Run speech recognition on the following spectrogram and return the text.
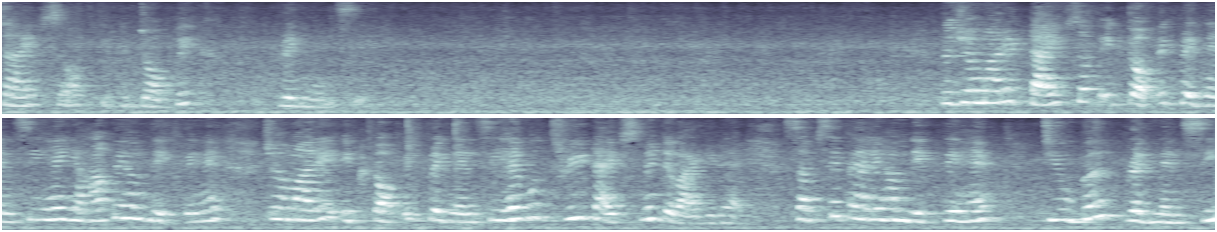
types of ectopic pregnancy तो जो हमारे टाइप्स ऑफ़ इक्टॉपिक प्रेगनेंसी है, यहाँ पे हम देखते हैं, जो हमारे इक्टॉपिक प्रेगनेंसी है, वो थ्री टाइप्स में डिवाइडेड है। सबसे पहले हम देखते हैं ट्यूबल प्रेगनेंसी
